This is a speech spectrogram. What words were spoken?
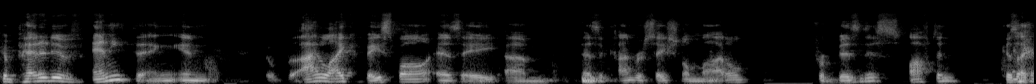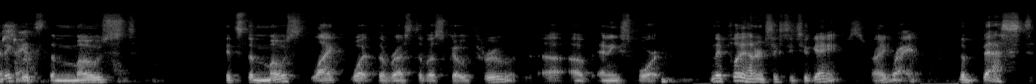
competitive anything in i like baseball as a um, as a conversational model for business often because i think it's the most it's the most like what the rest of us go through uh, of any sport. And they play 162 games right? Right. the best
